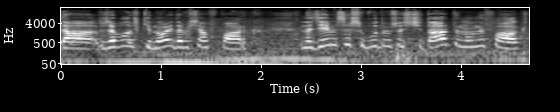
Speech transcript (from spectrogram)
Да, вже були в кіно, йдемо ще в парк. Надіємося, що будемо щось читати, ну не факт.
